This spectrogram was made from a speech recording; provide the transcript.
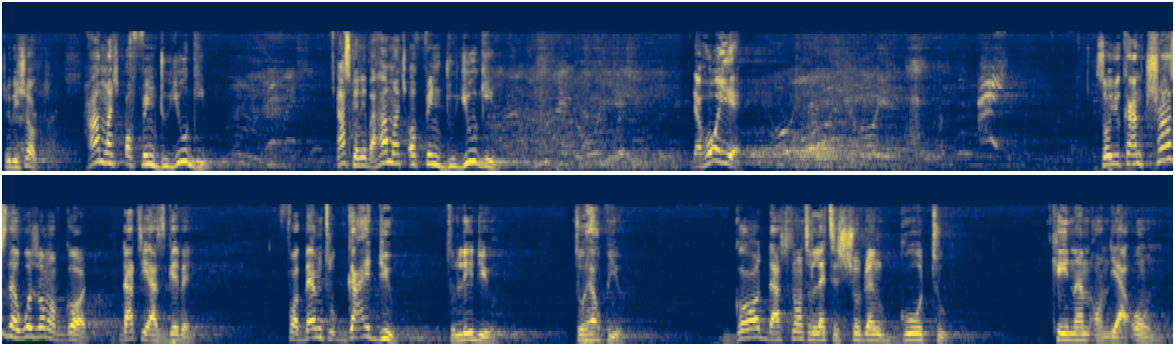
You'll be shocked. How much offering do you give? Ask your neighbor, how much offering do you give? The whole year. So you can trust the wisdom of God that He has given for them to guide you, to lead you, to help you. God does not let His children go to Canaan on their own.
